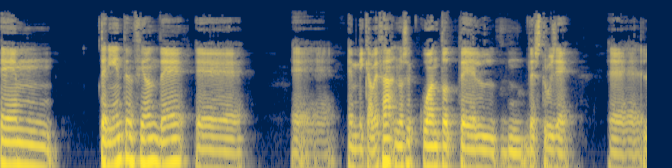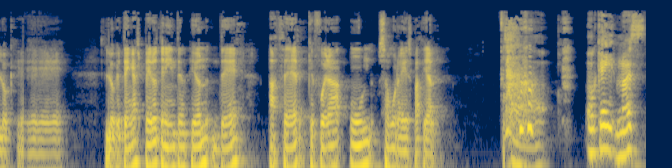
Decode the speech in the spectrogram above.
Em, tenía intención de. eh, eh, en mi cabeza, no sé cuánto te destruye eh, lo que. lo que tengas, pero tenía intención de hacer que fuera un samurái espacial. Ah, ok, no es,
